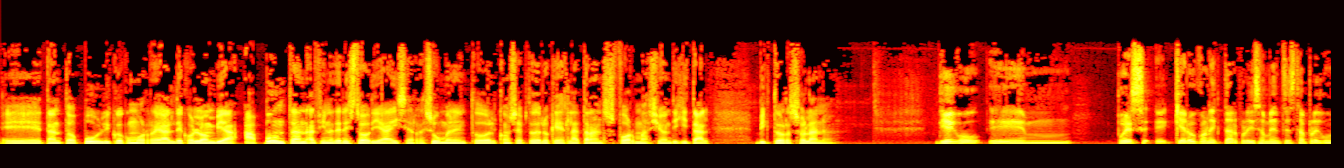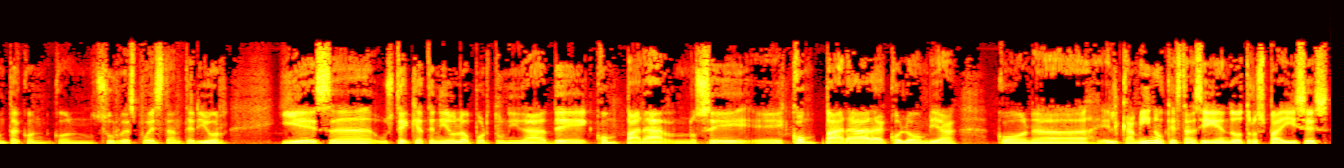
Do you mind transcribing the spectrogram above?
eh, tanto público como real de Colombia, apuntan al final de la historia y se resumen en todo el concepto de lo que es la transformación digital. Víctor Solano. Diego, em, pues eh, quiero conectar precisamente esta pregunta con, su respuesta anterior y es eh, usted que ha tenido la oportunidad de comparar, sé, comparar a Colombia con ah, el camino que están siguiendo otros países.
